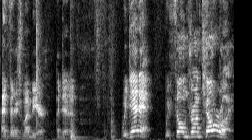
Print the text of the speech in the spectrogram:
I finished my beer. I did it. We did it. We filmed Drunk Kilroy.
